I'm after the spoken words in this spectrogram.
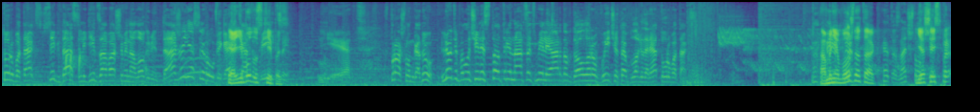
Турботакс всегда следит за вашими налогами, даже если вы убегаете Я не буду скипать. Нет. В прошлом году люди получили 113 миллиардов долларов вычета благодаря Турботакс. А мне можно так? Это значит, что Я он 6, про-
